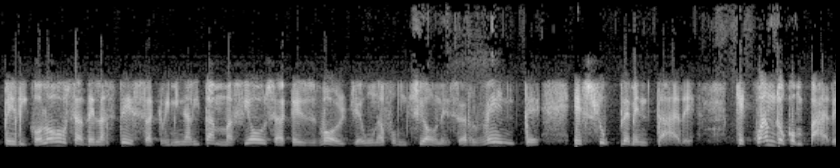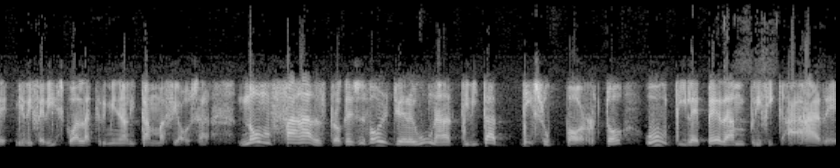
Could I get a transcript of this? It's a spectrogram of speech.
pericolosa della stessa criminalità mafiosa che svolge una funzione servente e supplementare, che quando compare, mi riferisco alla criminalità mafiosa, non fa altro che svolgere un'attività di supporto utile per amplificare,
